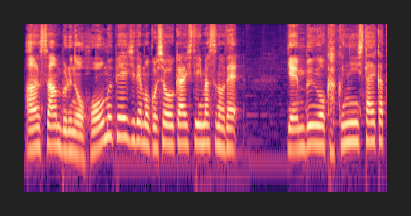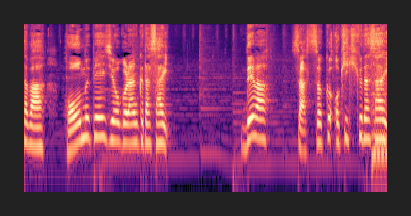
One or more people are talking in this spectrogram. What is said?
アンサンブルのホームページでもご紹介していますので、原文を確認したい方は、ホームページをご覧ください。では、早速お聞きください。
